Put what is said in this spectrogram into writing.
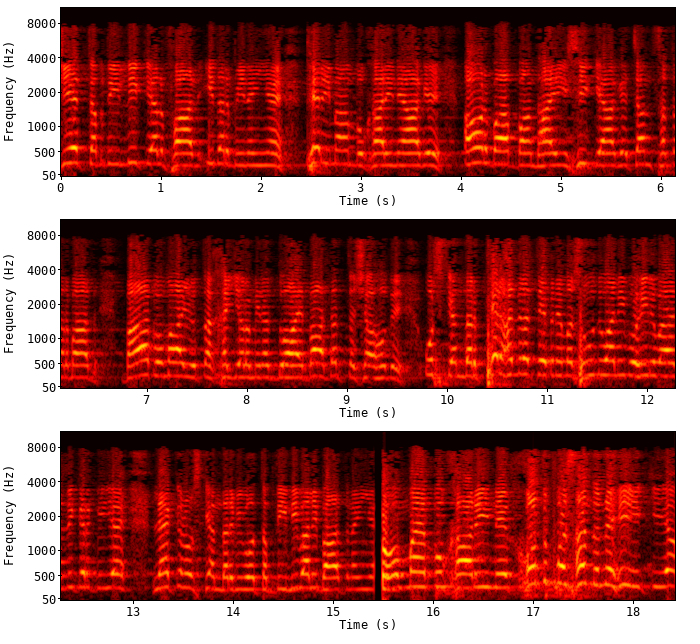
یہ تبدیلی کے الفاظ ادھر بھی نہیں ہیں. پھر امام بخاری نے آگے اور باب باندھا اسی کے آگے چند سطر بعد. باب ما یتخیر من الدعاء بعد التشهد اس کے اندر پھر حضرت ابن مسعود والی وہی روایت ذکر کی ہے لیکن اس کے اندر بھی وہ تبدیلی والی بات نہیں ہے۔ تو میں بخاری نے خود پسند نہیں کیا۔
